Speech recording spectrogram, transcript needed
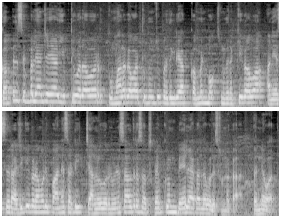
कपिल सिब्बल यांच्या या युक्तिवादावर तुम्हाला काय वाटतं? तुमची प्रतिक्रिया कमेंट बॉक्समध्ये नक्की कळवा आणि असे राजकीय घडामोडी पाहण्यासाठी चॅनलवर नवीन असाल तर सबस्क्राईब करून बेल आयकॉन दाबायला विसरू नका. धन्यवाद.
